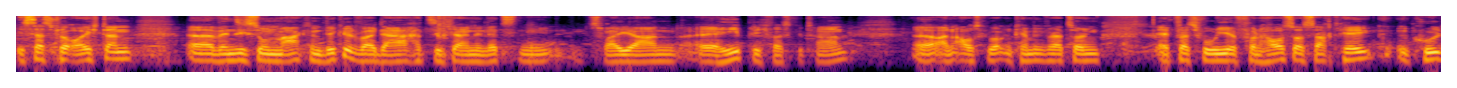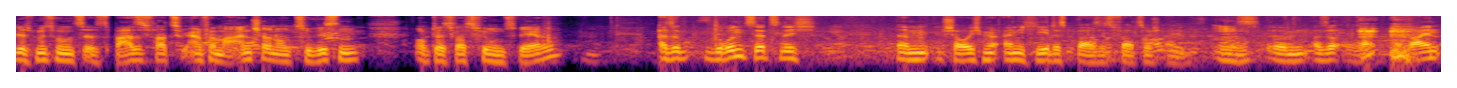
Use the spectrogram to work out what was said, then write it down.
Ist das für euch dann, äh, wenn sich so ein Markt entwickelt, weil da hat sich ja in den letzten zwei Jahren erheblich was getan, äh, an ausgebauten Campingfahrzeugen, etwas, wo ihr von Haus aus sagt, hey, cool, das müssen wir uns als Basisfahrzeug einfach mal anschauen, um zu wissen, ob das was für uns wäre? Also grundsätzlich ähm, schaue ich mir eigentlich jedes Basisfahrzeug an. Mhm. Das, ähm, also rein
